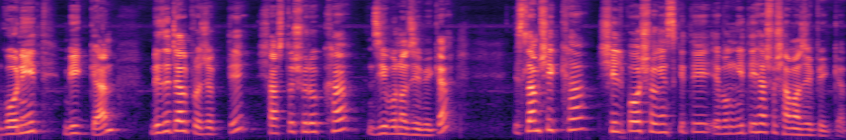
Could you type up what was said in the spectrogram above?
গণিত, বিজ্ঞান, ডিজিটাল প্রযুক্তি, স্বাস্থ্য সুরক্ষা, জীবন ও জীবিকা, ইসলাম শিক্ষা, শিল্প সংস্কৃতি এবং ইতিহাস ও সামাজিক বিজ্ঞান।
